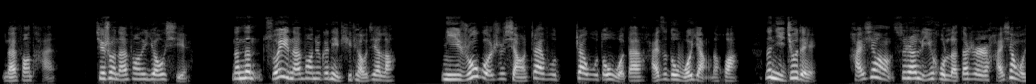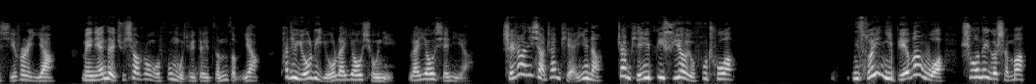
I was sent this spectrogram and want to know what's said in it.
男方谈，接受男方的要挟。那那所以男方就跟你提条件了，你如果是想债务债务都我担，孩子都我养的话，那你就得还像虽然离婚了，但是还像我媳妇儿一样，每年得去孝顺我父母去，得怎么怎么样，他就有理由来要求你，来要挟你啊！谁让你想占便宜呢？占便宜必须要有付出啊！你所以你别问我说那个什么，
